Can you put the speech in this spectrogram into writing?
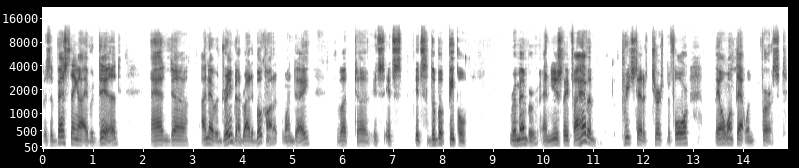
It was the best thing I ever did. And uh, I never dreamed I'd write a book on it one day. But uh, it's it's it's the book people remember. And usually, if I haven't preached at a church before, they all want that one first,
